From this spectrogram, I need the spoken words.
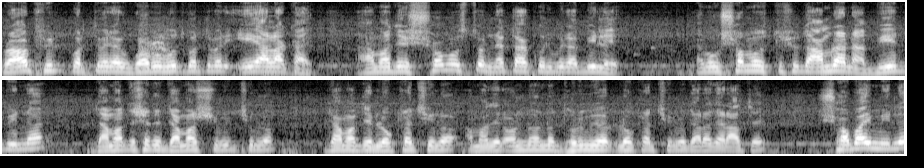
প্রাউড ফিল করতে পারি এবং গর্ববোধ করতে পারি এই এলাকায় আমাদের সমস্ত নেতাকর্মীরা মিলে এবং সমস্ত শুধু আমরা না, বিএনপি না, জামাতের সাথে জামাত শিবির ছিল, জামাতের লোকরা ছিল, আমাদের অন্য অন্য ধর্মীয় লোকরা ছিল, যারা যারা আছে, সবাই মিলে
